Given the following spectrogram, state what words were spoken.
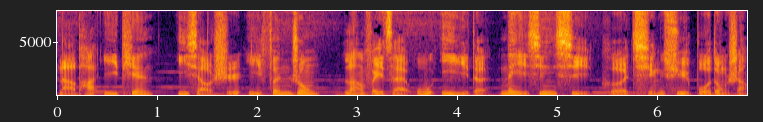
哪怕一天、一小时、一分钟浪费在无意义的内心戏和情绪波动上，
